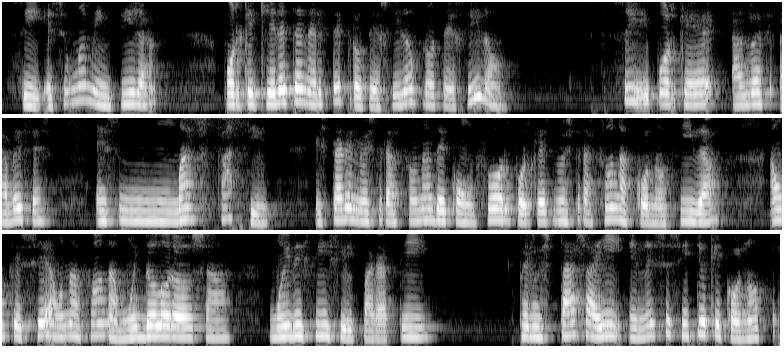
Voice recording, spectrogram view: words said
Sí, es una mentira porque quiere tenerte protegido protegido. Sí, porque a veces es más fácil estar en nuestra zona de confort porque es nuestra zona conocida, aunque sea una zona muy dolorosa, muy difícil para ti, pero estás ahí, en ese sitio que conoces.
